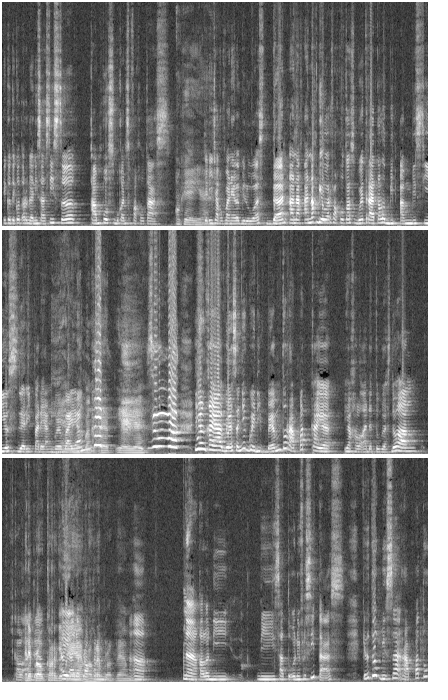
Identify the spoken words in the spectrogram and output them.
ikut-ikut organisasi sekampus, bukan sefakultas. Oke ya. Jadi cakupannya lebih luas dan anak-anak di luar fakultas gue ternyata lebih ambisius daripada yang gue Iya, bener bayangkan. Iya iya. Sumpah, yang kayak biasanya gue di BEM tuh rapat kayak ya kalau ada tugas doang. Kalau Ada proker gitu iya, ya, ada program-program. Heeh. Nah, kalau di di satu universitas kita tuh bisa rapat tuh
